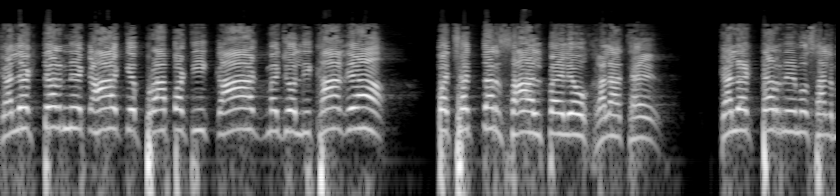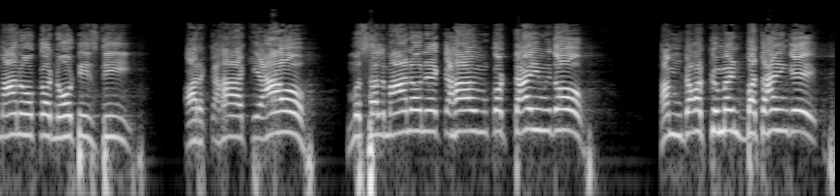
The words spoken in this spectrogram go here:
कलेक्टर ने कहा कि प्रॉपर्टी कार्ड में जो लिखा गया, पचहत्तर साल पहले वो गलत है। कलेक्टर ने मुसलमानों को नोटिस दी और कहा कि आओ, मुसलमानों ने कहा, हमको टाइम दो, हम डॉक्यूमेंट बताएँगे।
